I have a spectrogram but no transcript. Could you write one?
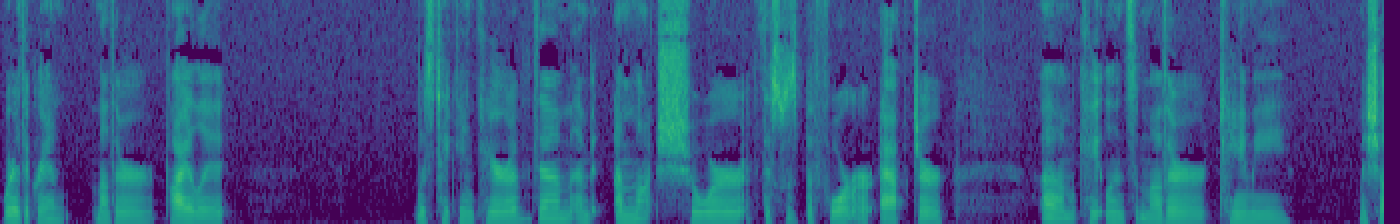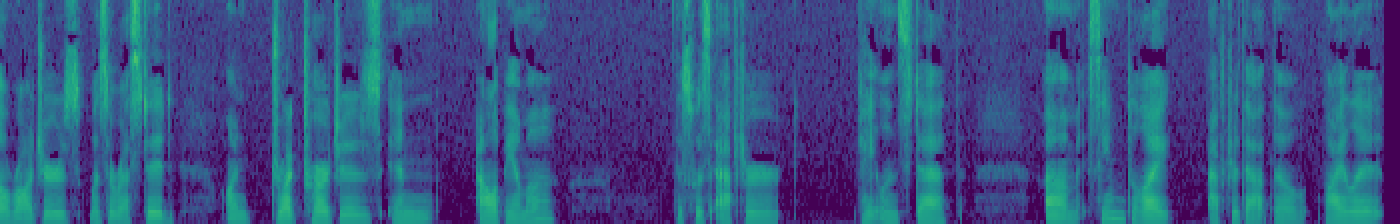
where the grandmother, Violet, was taking care of them. I'm, I'm not sure if this was before or after um, Katelyn's mother, Tammy Michelle Rogers, was arrested on drug charges in Alabama. This was after Katelyn's death. Um, it seemed like after that, though, Violet,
